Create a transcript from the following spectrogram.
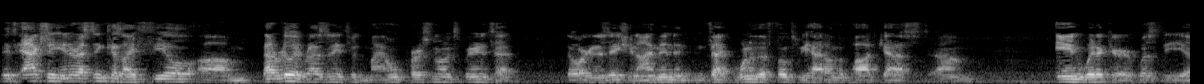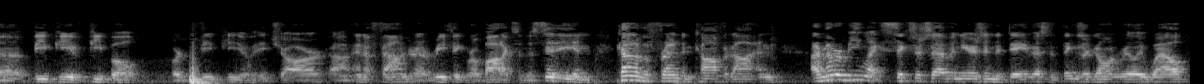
it's actually interesting because I feel um, that really resonates with my own personal experience at the organization I'm in. And in fact, one of the folks we had on the podcast, um, Ann Whitaker, was the uh, VP of People or VP of HR uh, and a founder at Rethink Robotics in the city, and kind of a friend and confidant. And I remember being like six or seven years into Davis, and things are going really well.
